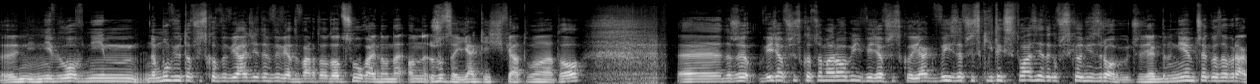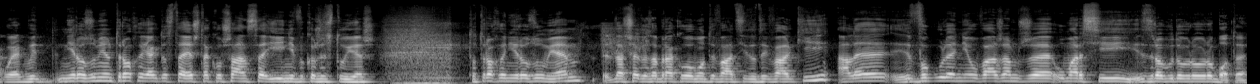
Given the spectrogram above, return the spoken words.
Nie, nie było w nim, no mówił to wszystko w wywiadzie, ten wywiad warto odsłuchać, no on rzuca jakieś światło na to. E, no, że wiedział wszystko, co ma robić, wiedział wszystko, jak wyjść ze wszystkich tych sytuacji, a tego wszystkiego nie zrobił. Czyli jakby no nie wiem, czego zabrakło. Jakby nie rozumiem trochę, jak dostajesz taką szansę i nie wykorzystujesz to trochę nie rozumiem, dlaczego zabrakło motywacji do tej walki, ale w ogóle nie uważam, że Umarsi zrobił dobrą robotę,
